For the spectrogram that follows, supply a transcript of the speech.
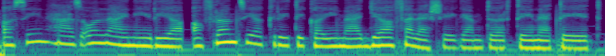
A színház online írja, a francia kritika imádja a feleségem történetét.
